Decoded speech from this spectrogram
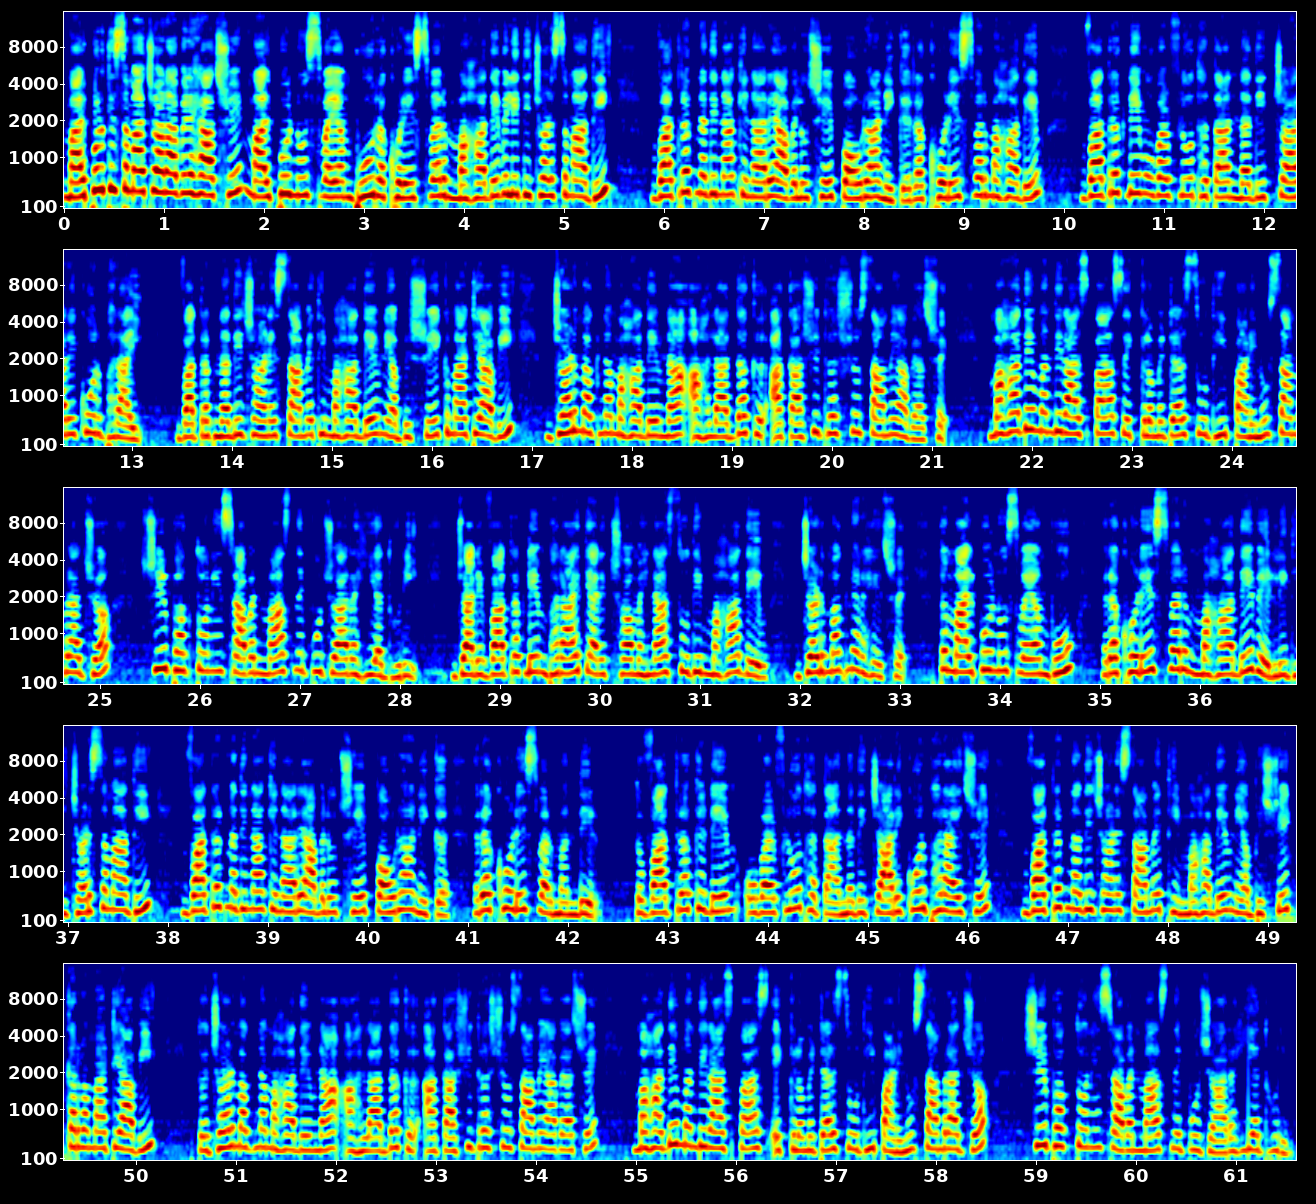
માલપુરથી સમાચાર આવી રહ્યા છે. માલપુરનું સ્વયંભૂ રખોડેશ્વર મહાદેવે લીધી જળ સમાધિ. વાત્રક નદીના કિનારે આવેલું છે પૌરાણિક રખોડેશ્વર મહાદેવ. વાત્રક ડેમ ઓવરફ્લો થતાં નદી ચારેકોર ભરાઈ. વાત્રક નદી જાણે સામેથી મહાદેવને અભિષેક માટે આવી. જળમગ્ન મહાદેવના આહલાદક આકાશી દ્રશ્યો સામે આવ્યા છે. મહાદેવ મંદિર આસપાસ એક કિલોમીટર સુધી પાણીનું સામ્રાજ્ય શિવ ભક્તોની શ્રાવણ માસની પૂજા રહી અધૂરી. જ્યારે વાત્રક ડેમ ભરાય ત્યારે છ મહિના સુધી મહાદેવ જળમગ્ન રહે છે. તો માલપુરનું સ્વયંભૂ રખોડેશ્વર મહાદેવે લીધી જળ સમાધિ વાત્રક નદીના કિનારે આવેલું છે પૌરાણિક રખોડેશ્વર મંદિર. તો વાત્રક ડેમ ઓવરફ્લો થતાં નદી ચારેકોર ભરાય છે. વાત્રક નદી જાણે સામેથી મહાદેવને અભિષેક કરવા માટે આવી તો જળમગ્ન મહાદેવના આહલાદક આકાશી દ્રશ્યો સામે આવ્યા છે. મહાદેવ મંદિર આસપાસ એક કિલોમીટર સુધી પાણીનું સામ્રાજ્ય. શિવ ભક્તોની શ્રાવણ માસની પૂજા રહી અધૂરી.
